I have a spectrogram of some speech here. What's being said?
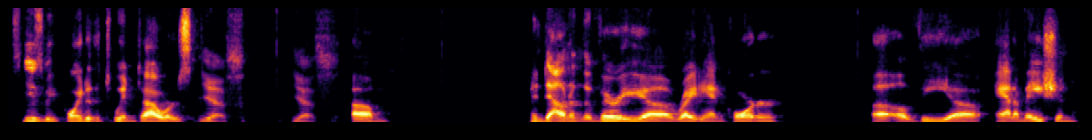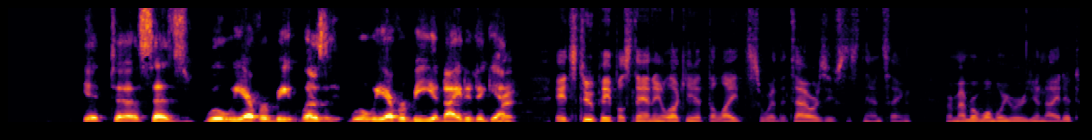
Excuse me, point of the twin towers. Yes, yes. um, and down in the very uh, right hand corner uh, of the uh, animation, it uh, says, "Will we ever be? What is it? Will we ever be united again?" Right. It's two people standing looking at the lights where the towers used to stand, saying, "Remember when we were united?"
